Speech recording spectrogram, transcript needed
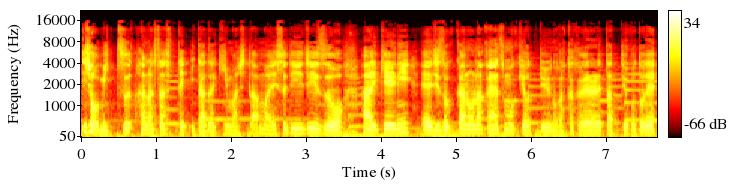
以上3つ話させていただきました。まあ SDGs を背景に、えー、持続可能な開発目標っていうのが掲げられたっていうことで、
